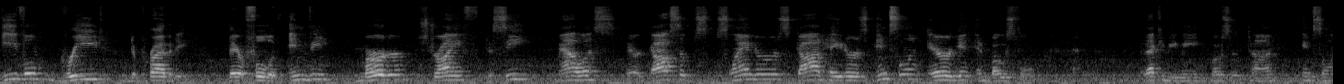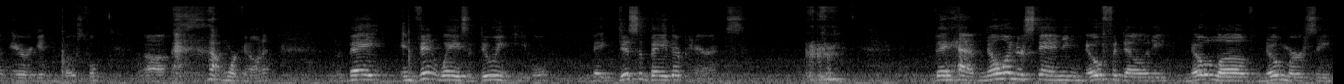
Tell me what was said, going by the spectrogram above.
evil, greed, depravity. They are full of envy, murder, strife, deceit, malice. They are gossips, slanderers, God haters, insolent, arrogant, and boastful. That could be me most of the time. Insolent, arrogant, and boastful. Uh, I'm working on it. They invent ways of doing evil. They disobey their parents. they have no understanding, no fidelity, no love, no mercy.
